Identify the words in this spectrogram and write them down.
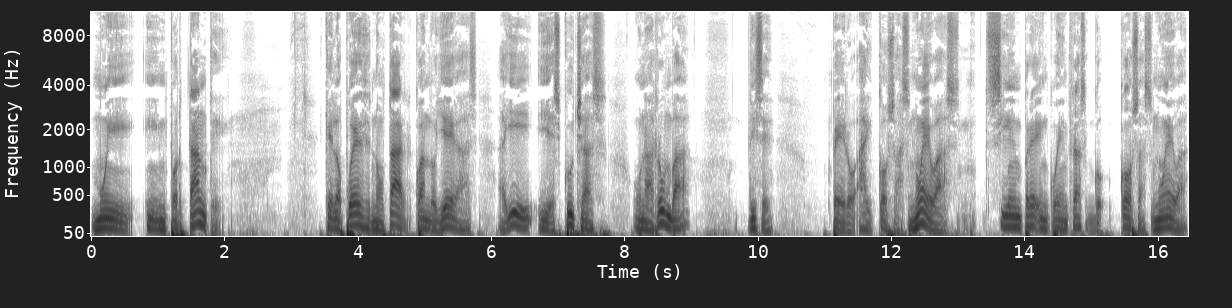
muy importante que lo puedes notar cuando llegas allí y escuchas una rumba, dice, pero hay cosas nuevas, siempre encuentras cosas nuevas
